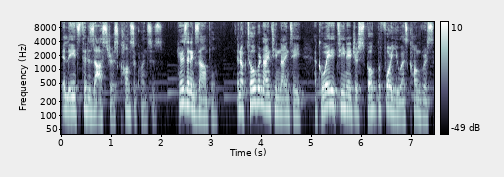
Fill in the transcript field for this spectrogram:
it leads to disastrous consequences. Here's an example. In October 1990, a Kuwaiti teenager spoke before US Congress,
